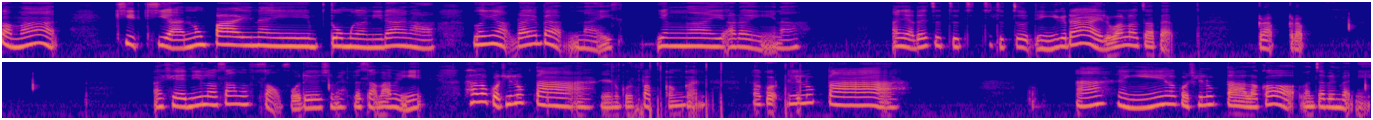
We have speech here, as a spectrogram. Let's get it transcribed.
สามารถขีดเขียนลงไปในตัวเมืองนี้ได้นะคะ เราอยากได้แบบไหนยังไงอะไรอย่างนี้นะ อะอยากได้จุดจุดจุดจุดจุดอย่างนี้ก็ได้ หรือว่าเราจะแบบกลับกลับโอเค นี่เราสร้างมาสองโฟลเดอร์ใช่ไหมเราสามารถแบบนี้ ถ้าเรากดที่ลูกตา อะ เดี๋ยวเรากดปรับกล้องก่อนเรากดที่ลูกตา นะ อย่างนี้ เรากดที่ลูกตา แล้วก็มันจะเป็นแบบนี้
